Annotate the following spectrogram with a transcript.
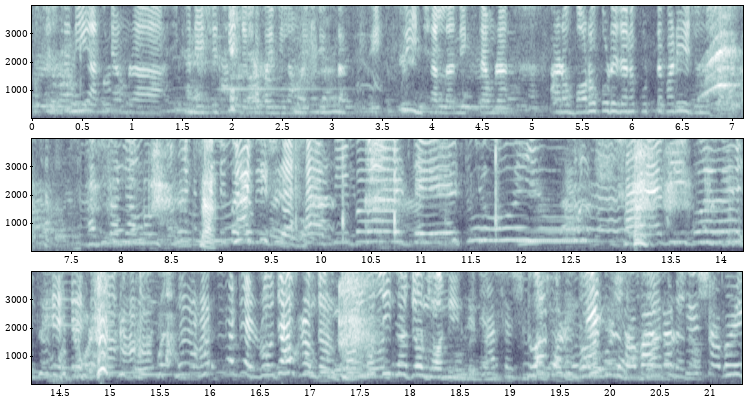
প্রচেষ্টা নিয়ে আজকে আমরা এখানে এসেছি যে সবাই মিলে আমরা একটু ইফতার করব এইটুকুই। ইনশাল্লাহ নেক্সট আমরা আরও বড় করে যেন করতে পারি এই জন্য সবার কাছে তো হ্যাপি বার্থডে আমরা happy birthday to you happy birthday Roza হোক রমজান জন্মদিন জন্মদিন। আচ্ছা সবার কাছে সবাই।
